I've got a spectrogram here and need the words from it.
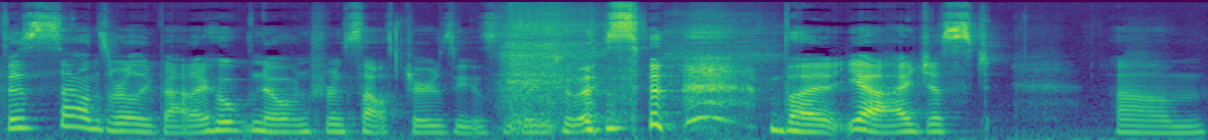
this sounds really bad. I hope no one from South Jersey is listening to this. but yeah, I just um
